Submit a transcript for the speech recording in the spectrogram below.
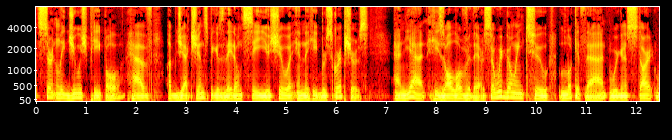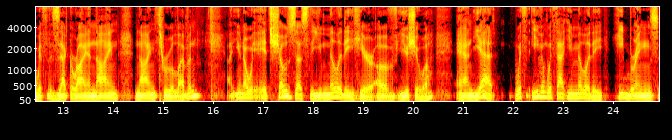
certainly Jewish people have objections because they don't see Yeshua in the Hebrew Scriptures. And yet he's all over there. So we're going to look at that. We're going to start with Zechariah 9, 9 through 11. Uh, you know, it shows us the humility here of Yeshua. And yet, with, even with that humility, he brings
